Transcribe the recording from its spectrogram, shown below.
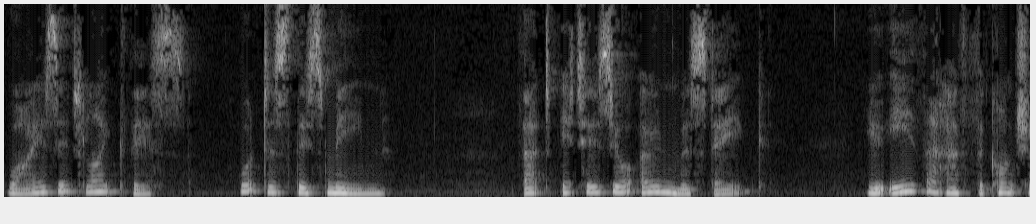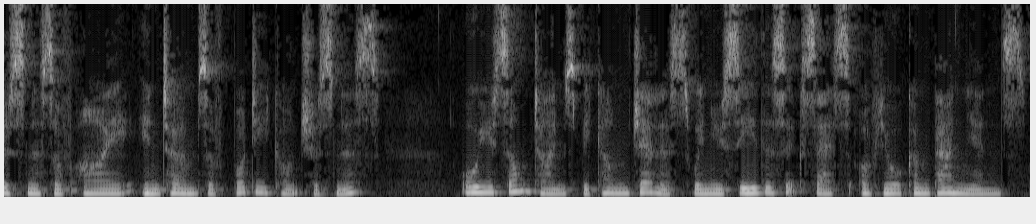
why is it like this? What does this mean? That it is your own mistake. You either have the consciousness of I in terms of body consciousness, or you sometimes become jealous when you see the success of your companions.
